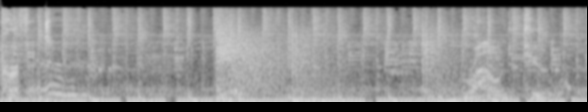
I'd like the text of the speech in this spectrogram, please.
Perfect. Round two.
